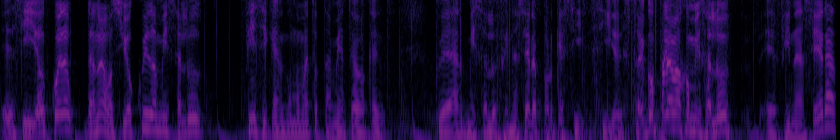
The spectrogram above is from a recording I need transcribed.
Eh, si yo cuido, de nuevo, si yo cuido mi salud física en algún momento, también tengo que cuidar mi salud financiera, porque si, si estoy con problemas con mi salud eh, financiera,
